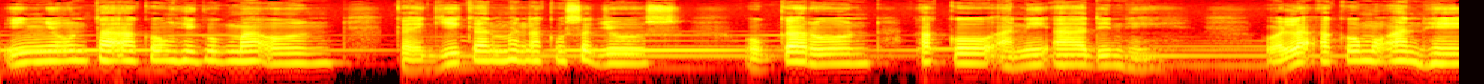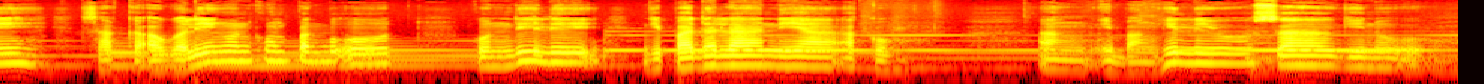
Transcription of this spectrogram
inyo unta akong higugmaon Kay gikan man ako sa Dios ug karon ako ania dinhi. Wala ako mo anhi sa kaugalingon kong pagbuot, kundili gipadala niya ako. Ang Ebanghelyo sa Ginoo.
